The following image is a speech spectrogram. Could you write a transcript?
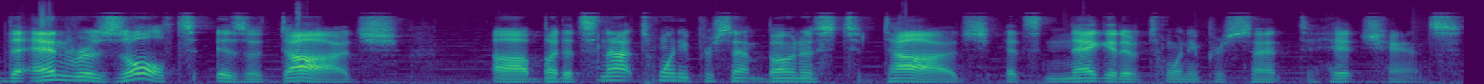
the end result is a dodge, uh, but it's not 20% bonus to dodge, it's negative 20% to hit chance.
